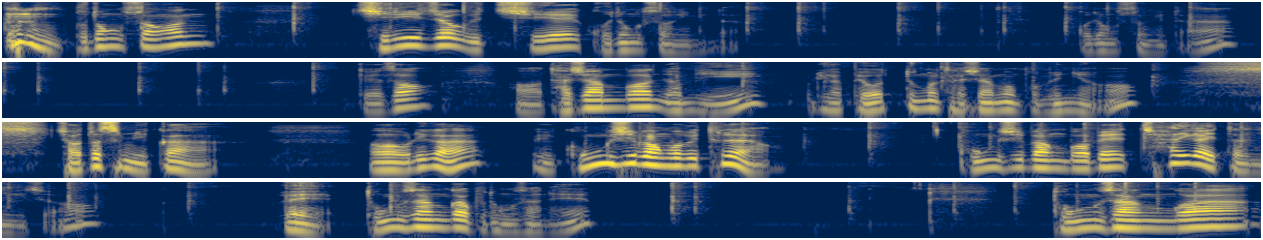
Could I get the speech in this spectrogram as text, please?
부동성은 지리적 위치의 고정성입니다. 고정성이다. 그래서 어, 다시 한번 여기 우리가 배웠던 걸 다시 한번 보면요. 자 어떻습니까? 어, 우리가 공시 방법이 틀려요. 공시 방법에 차이가 있다는 얘기죠. 왜? 동산과 부동산에 동산과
